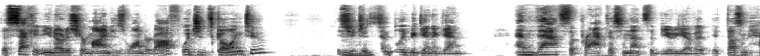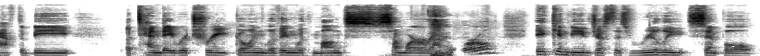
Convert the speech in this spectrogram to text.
the second you notice your mind has wandered off, which it's going to, is mm-hmm. you just simply begin again. And that's the practice and that's the beauty of it. It doesn't have to be a 10 day retreat going living with monks somewhere around the world. It can be just this really simple,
